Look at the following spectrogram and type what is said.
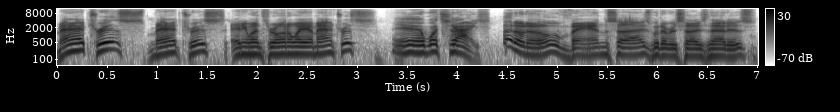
Mattress, mattress. Anyone throwing away a mattress? Yeah, what size? I don't know, van size, whatever size that is.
